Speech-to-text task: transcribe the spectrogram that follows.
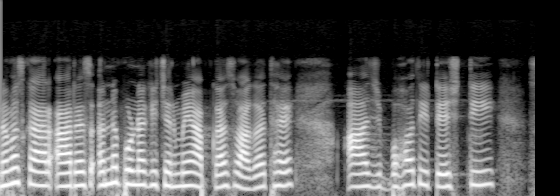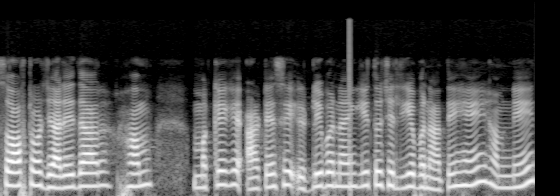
नमस्कार आर एस अन्नपूर्णा किचन में आपका स्वागत है। आज बहुत ही टेस्टी, सॉफ्ट और जालेदार हम मक्के के आटे से इडली बनाएँगे। तो चलिए बनाते हैं। हमने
